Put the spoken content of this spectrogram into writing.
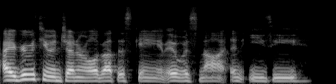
I agree with you in general about this game. It was not an easy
